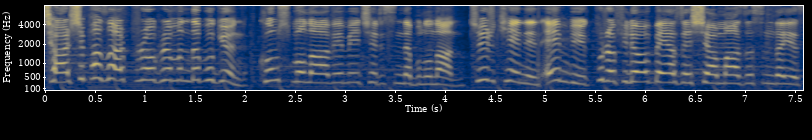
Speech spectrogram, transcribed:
Çarşı Pazar programında bugün Kumsmol AVM içerisinde bulunan Türkiye'nin en büyük profilo beyaz eşya mağazasındayız.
